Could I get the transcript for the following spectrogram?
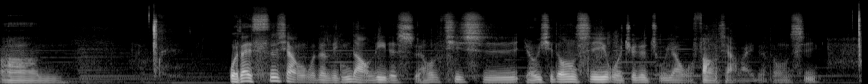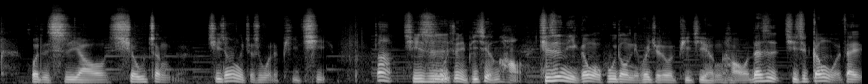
嗯，我在思想我的领导力的时候，其实有一些东西，我觉得主要我放下来的东西，或者是要修正的，其中一个就是我的脾气。那其实我觉得你脾气很好。其实你跟我互动，你会觉得我脾气很好，但是其实跟我在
